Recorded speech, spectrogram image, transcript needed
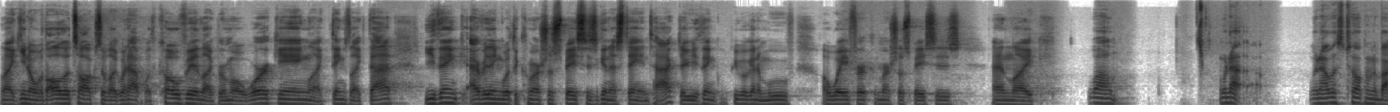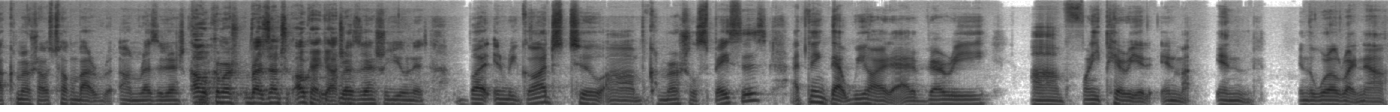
like you know with all the talks of like what happened with COVID, like remote working, like things like that? You think everything with the commercial space is going to stay intact, or you think people are going to move away for commercial spaces and like Well, when I when I was talking about commercial, I was talking about um, residential. oh commercial residential? Okay, gotcha. residential units. But in regards to um, commercial spaces, I think that we are at a very um, funny period in my in in the world right now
